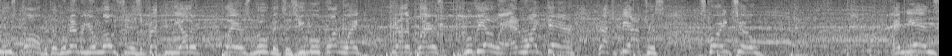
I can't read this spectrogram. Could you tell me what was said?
loose ball because remember, your motion is affecting the other players' movements. As you move one way, the other players move the other way. And right there, that's Beatrice scoring two. And Jens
